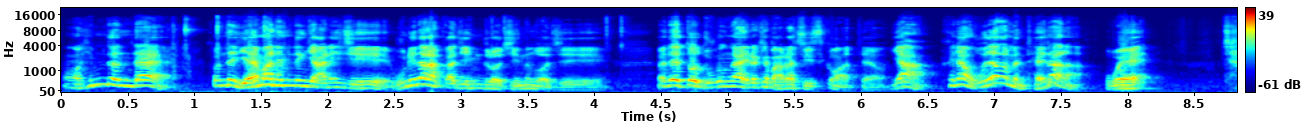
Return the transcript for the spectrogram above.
어, 힘든데, 근데 얘만 힘든 게 아니지. 우리나라까지 힘들어지는 거지. 근데 또 누군가 이렇게 말할 수 있을 것 같아요. 야, 그냥 운영하면 되잖아. 왜? 자,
